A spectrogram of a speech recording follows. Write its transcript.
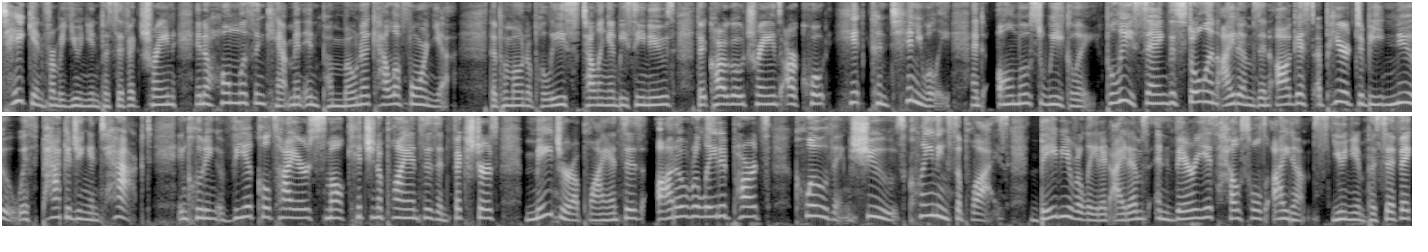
taken from a Union Pacific train in a homeless encampment in Pomona, California. The Pomona police telling NBC News that cargo trains are quote hit continually and almost weekly. Police saying the stolen items in August appeared to be new with packaging intact, including vehicle tires, small kitchen appliances and fixtures, major appliances, auto-related parts, clothing, shoes, cleaning cleaning supplies, baby related items, and various household items. Union Pacific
